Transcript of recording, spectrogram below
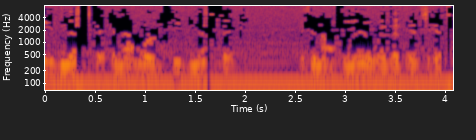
hedonistic, and that word hedonistic, if you're not familiar with it, it's, it's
